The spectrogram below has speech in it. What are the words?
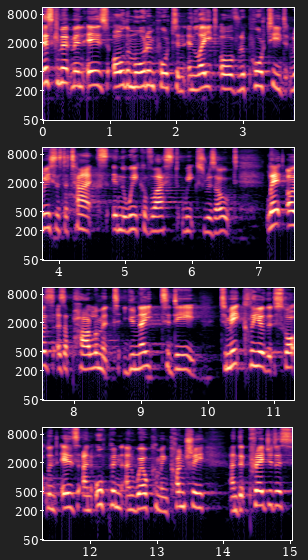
This commitment is all the more important in light of reported racist attacks in the wake of last week's result. Let us as a parliament unite today to make clear that Scotland is an open and welcoming country and that prejudice,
